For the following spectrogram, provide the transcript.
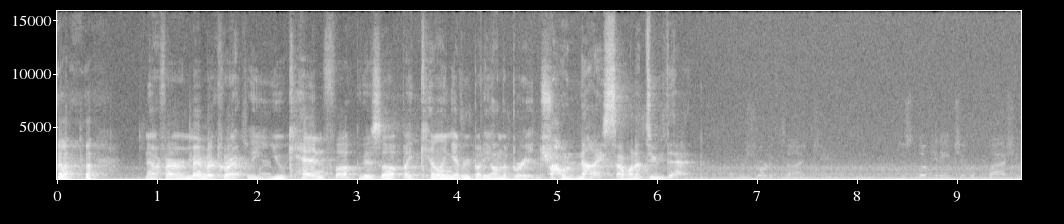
now if I remember correctly, you can fuck this up by killing everybody on the bridge. oh, nice. I want to do that. And we're short of time, Chief. Just look at each of the flashing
